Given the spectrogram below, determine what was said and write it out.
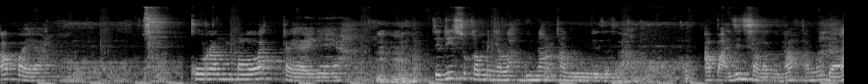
apa ya kurang melek kayaknya ya. Mhm. Jadi suka menyalahgunakan gitu lah. Apa aja disalahgunakan udah.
